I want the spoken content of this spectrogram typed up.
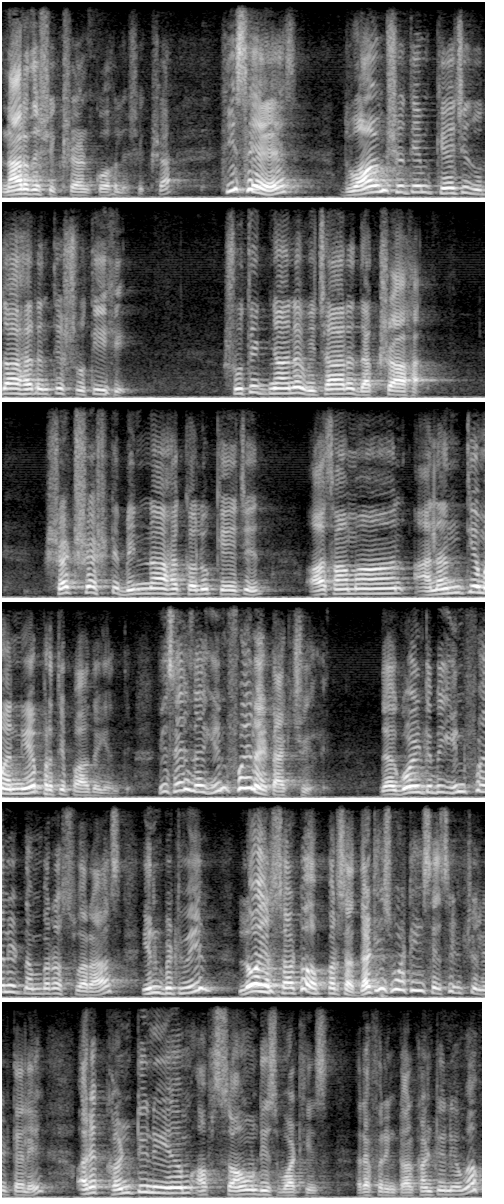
Narada Shiksha and Kohala Shiksha. He says, Dvamshatim kechid udaharanti shrutihi. श्रुतिज्ञान विचार दक्षा षट्षष्टि भिन्ना खलु केचिद asaman anantyamanye pratipadayante. He says they're infinite actually. There are going to be infinite number of swaras in between lower sa to upper sa. That is what he is essentially telling or a continuum of sound is what he is referring to or continuum of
